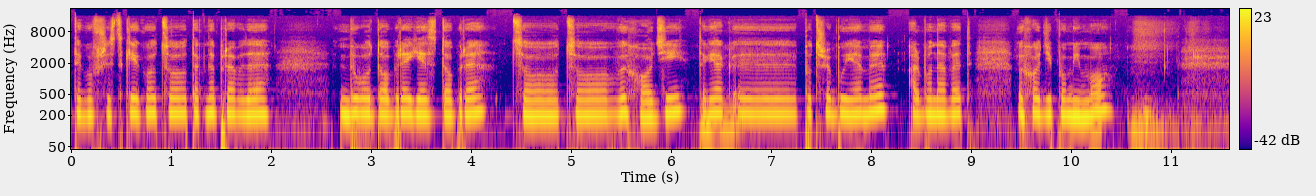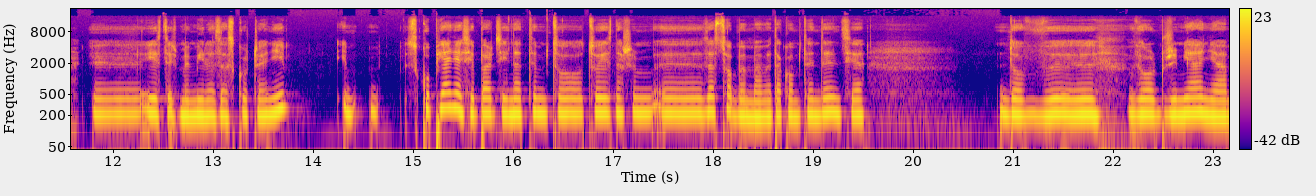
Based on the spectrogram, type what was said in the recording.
tego wszystkiego, co tak naprawdę było dobre, jest dobre, co, co wychodzi tak jak mhm. y, potrzebujemy, albo nawet wychodzi pomimo. Y, jesteśmy mile zaskoczeni. I skupiania się bardziej na tym, co, co jest naszym y, zasobem. Mamy taką tendencję do wy, wyolbrzymiania,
